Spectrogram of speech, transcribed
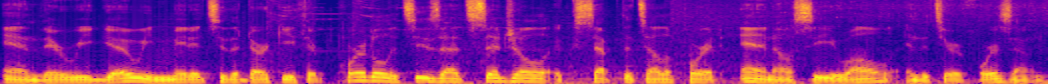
And there we go, we made it to the Dark Aether portal. Let's use that sigil, accept the teleport, and I'll see you all in the tier 4 zone.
